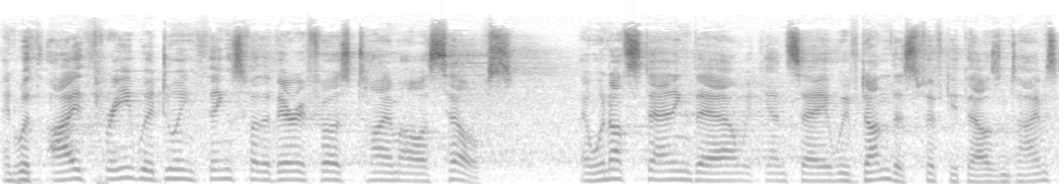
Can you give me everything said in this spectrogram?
And with i3, we're doing things for the very first time ourselves. And we're not standing there and we can say, we've done this 50,000 times,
